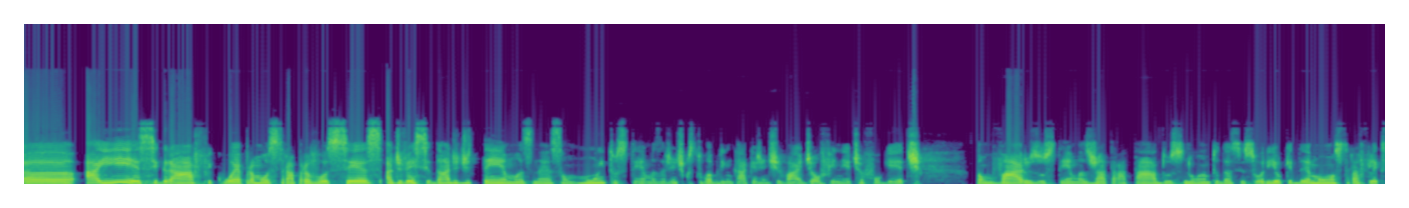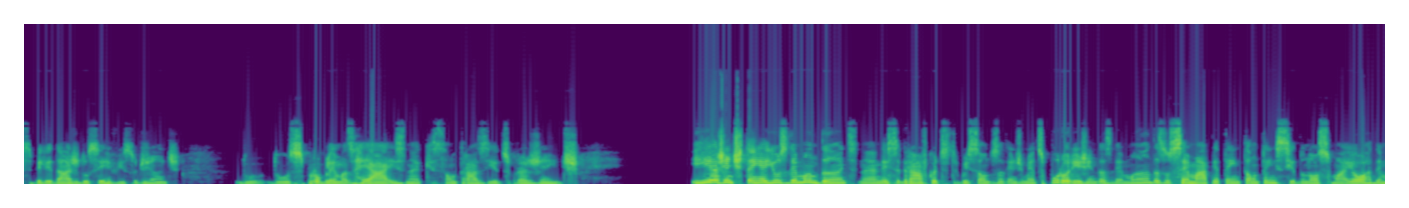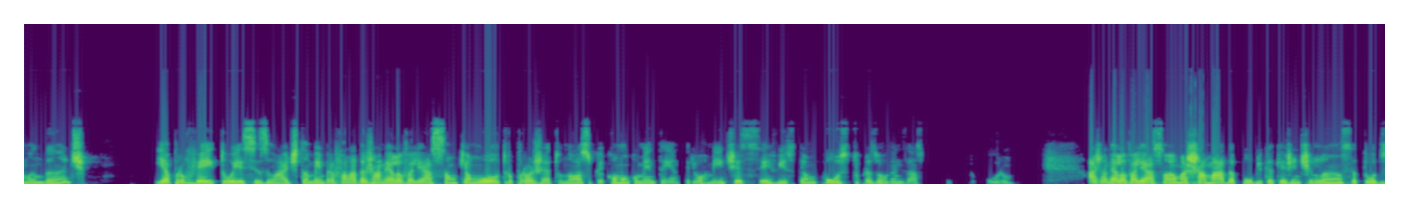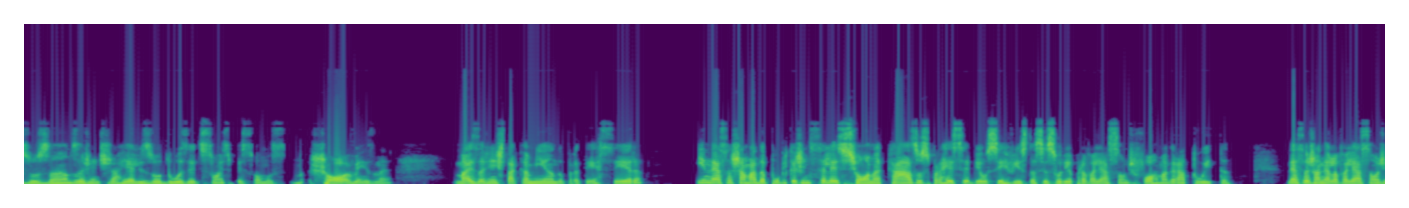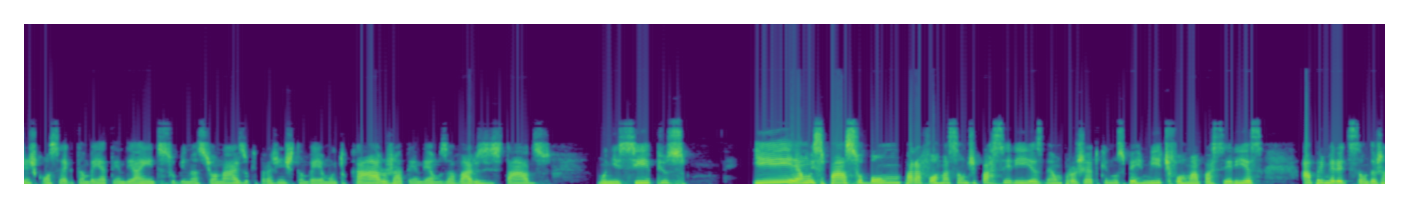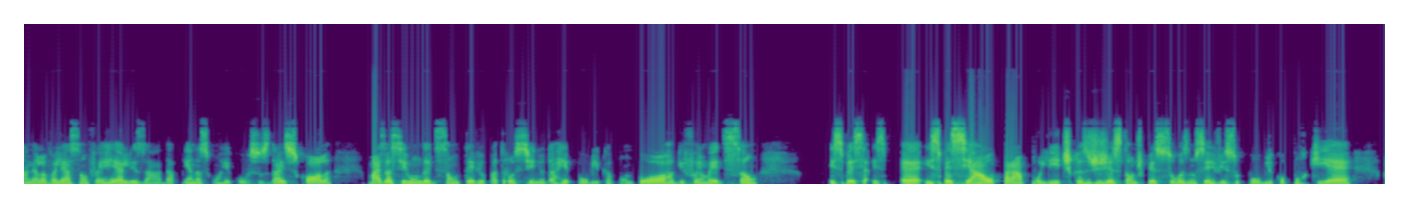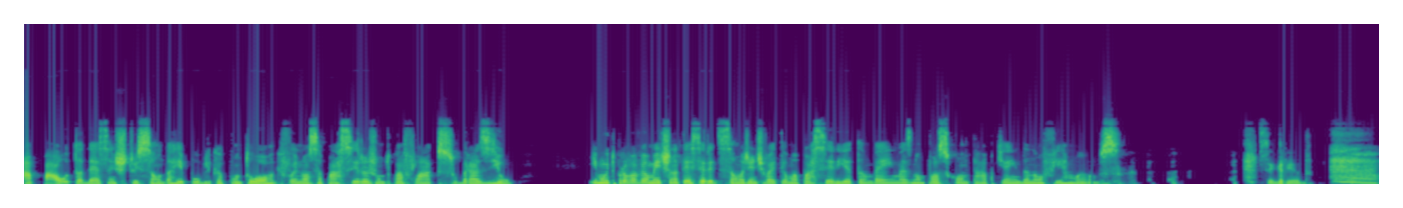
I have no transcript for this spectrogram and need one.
Uh, aí esse gráfico é para mostrar para vocês a diversidade de temas, né? São muitos temas. A gente costuma brincar que a gente vai de alfinete a foguete. São vários os temas já tratados no âmbito da assessoria, o que demonstra a flexibilidade do serviço diante do, dos problemas reais, né, que são trazidos para a gente. E a gente tem aí os demandantes, né, nesse gráfico a distribuição dos atendimentos por origem das demandas. O CEMAP até então tem sido nosso maior demandante e aproveito esse slide também para falar da janela avaliação, que é um outro projeto nosso, porque, como eu comentei anteriormente, esse serviço tem um custo para as organizações que procuram. A janela avaliação é uma chamada pública que a gente lança todos os anos, a gente já realizou duas edições, porque somos jovens, né? Mas a gente está caminhando para a terceira. E nessa chamada pública a gente seleciona casos para receber o serviço da assessoria para avaliação de forma gratuita. Nessa janela avaliação, a gente consegue também atender a entes subnacionais, o que para a gente também é muito caro, já atendemos a vários estados, municípios, e é um espaço bom para a formação de parcerias, né? um projeto que nos permite formar parcerias. A primeira edição da Janela Avaliação foi realizada apenas com recursos da escola, mas a segunda edição teve o patrocínio da República.org, foi uma edição é, especial para políticas de gestão de pessoas no serviço público, porque é a pauta dessa instituição, da República.org, foi nossa parceira junto com a Flaxo Brasil. E muito provavelmente na terceira edição a gente vai ter uma parceria também, mas não posso contar porque ainda não firmamos. Segredo.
